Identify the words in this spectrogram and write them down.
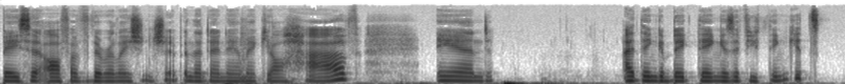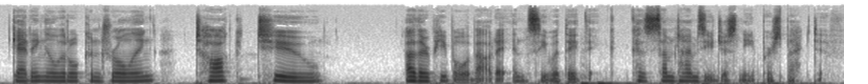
base it off of the relationship and the dynamic y'all have. And I think a big thing is if you think it's getting a little controlling, talk to other people about it and see what they think because sometimes you just need perspective.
